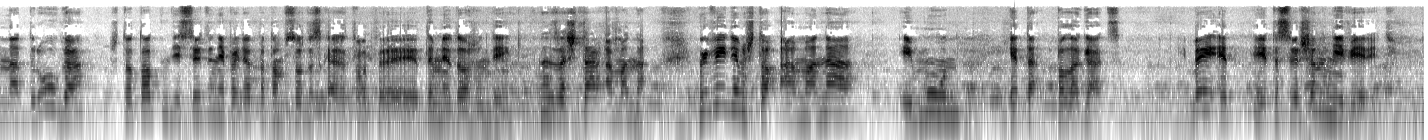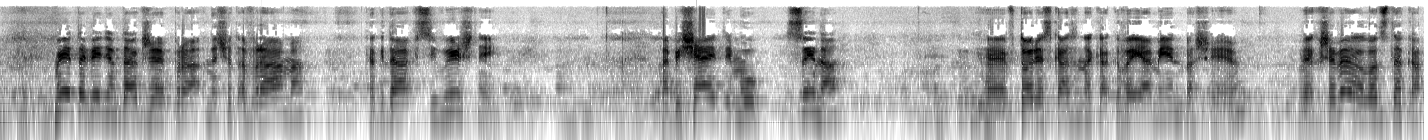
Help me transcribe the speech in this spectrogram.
на друга, что тот действительно не пойдет потом в суд и скажет, вот э, ты мне должен деньги. Это называется штар амана. Мы видим, что амана, иммун, это полагаться. Мы это совершенно не верить. Мы это видим также про, насчет Авраама, когда Всевышний обещает ему сына, э, в Торе сказано как «Ваямин башем, вехшевер лодздака».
